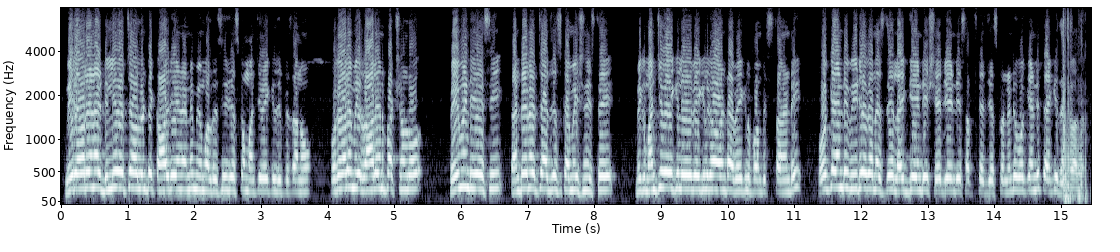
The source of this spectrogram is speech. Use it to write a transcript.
మీరు ఎవరైనా ఢిల్లీ వచ్చే వాళ్ళు ఉంటే కాల్ చేయండి మిమ్మల్ని రిసీవ్ చేసుకొని మంచి వెహికల్ చూపిస్తాను ఒకవేళ మీరు రాలేని పక్షంలో పేమెంట్ చేసి కంటైనర్ ఛార్జెస్ కమిషన్ ఇస్తే మీకు మంచి వెహికల్ ఏ వెహికల్ కావాలంటే ఆ వెహికల్ పంపిస్తానండి. ఓకే అండి వీడియో కానీ నచ్చితే లైక్ చేయండి షేర్ చేయండి సబ్స్క్రైబ్ చేసుకోండి ఓకే అండి థ్యాంక్ యూ ధన్యవాదాలు.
